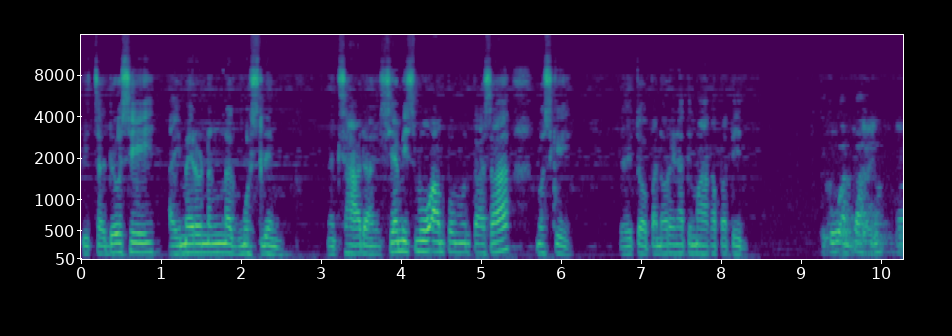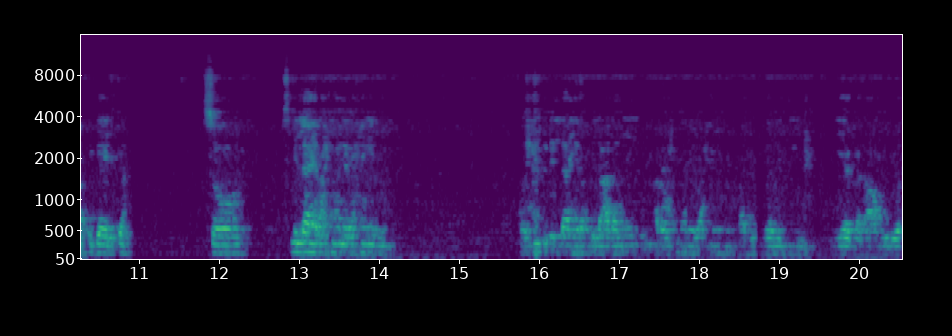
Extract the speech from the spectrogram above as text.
pizza 12 ay mayroon ng nag-Muslim nagsahada. Siya mismo ang pumunta sa mosque. So ito, panoorin natin mga kapatid. Ikuan ka, no? Uh, i-guide ka. So, Bismillahirrahmanirrahim. Alhamdulillahi Rabbil Alamin. Ar-Rahmanirrahim. Malik Yawmiddin. Iyyaka na'budu wa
